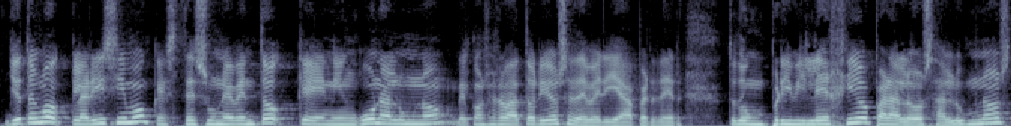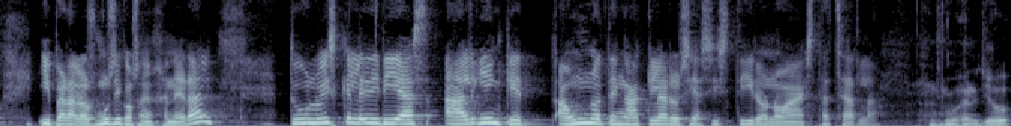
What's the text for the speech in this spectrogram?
Yo tengo clarísimo que este es un evento que ningún alumno del conservatorio se debería perder. Todo un privilegio para los alumnos y para los músicos en general. Tú, Luis, ¿qué le dirías a alguien que aún no tenga claro si asistir o no a esta charla? Bueno, yo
